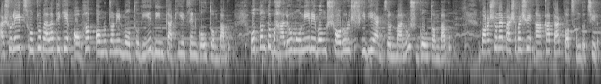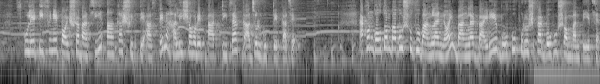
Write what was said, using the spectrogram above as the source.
আসলে ছোটবেলা থেকে অভাব অনটনের মধ্য দিয়ে দিন কাটিয়েছেন গৌতম বাবু। অত্যন্ত ভালো মনের এবং সরল সিধে একজন মানুষ গৌতম বাবু। পড়াশোনার পাশাপাশি আঁকা তার পছন্দ ছিল। স্কুলে টিফিনের পয়সা বাঁচিয়ে আঁকা শিখতে আসতেন হালি শহরের আর্ট টিচার কাজল গুপ্তের কাছে। এখন গৌতম বাবু শুধু বাংলার নয়, বাংলার বাইরে বহু পুরস্কার, বহু সম্মান পেয়েছেন।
